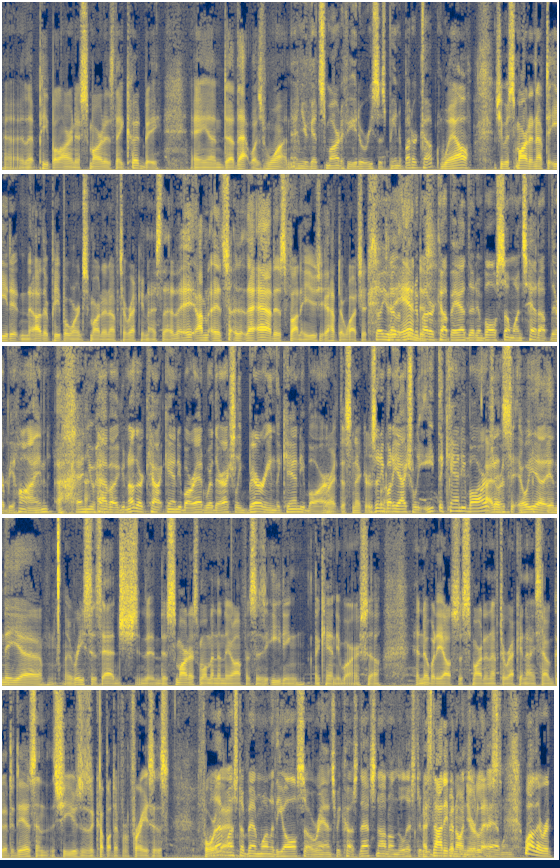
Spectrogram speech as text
uh, that people aren't as smart as they could be, and uh, that was one. And you get smart if you eat a Reese's peanut butter cup. Well, she was smart enough to eat it, and other people weren't smart enough to recognize that. It, it's, uh, the ad is funny. You, you, have to watch it. So you the have a peanut butter cup ad that involves someone's head up there behind, and you have a, another ca- candy bar ad where they're actually burying the candy bar. Right, the Snickers. Does anybody bar. actually eat the candy bars? I didn't see, oh yeah, in the uh, Reese's ad, the, the smartest woman in the office is eating the candy bar. So and nobody else is smart enough to recognize how good it is. And she uses a couple different phrases for well, that. That must have been one of the also rans because that's not on the list of. That's not even on your list. Well, there were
